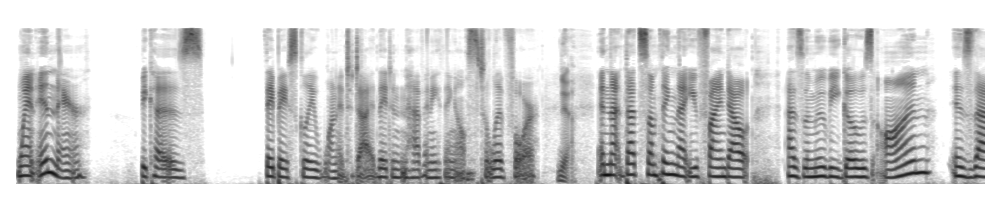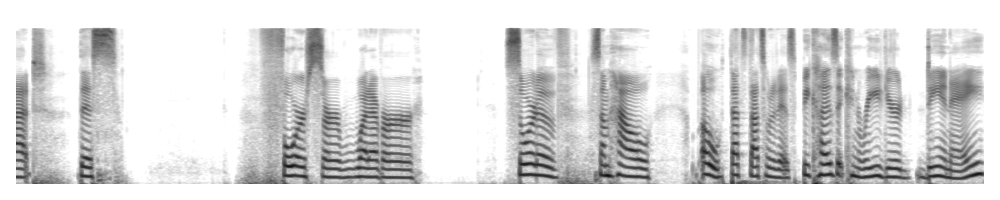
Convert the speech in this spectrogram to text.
went in there because they basically wanted to die. They didn't have anything else to live for. Yeah. and that that's something that you find out as the movie goes on is that this force or whatever sort of somehow oh that's that's what it is because it can read your DNA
